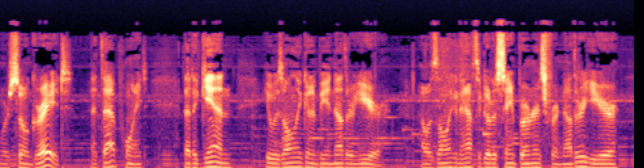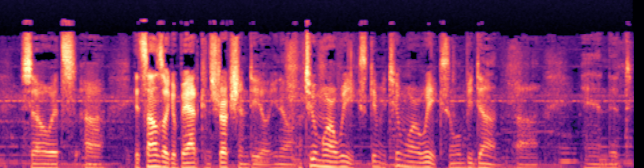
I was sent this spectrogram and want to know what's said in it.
were so great at that point that again it was only going to be another year. I was only going to have to go to St. Bernard's for another year. So it's uh, it sounds like a bad construction deal, you know. Two more weeks, give me two more weeks, and we'll be done. Uh, and it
